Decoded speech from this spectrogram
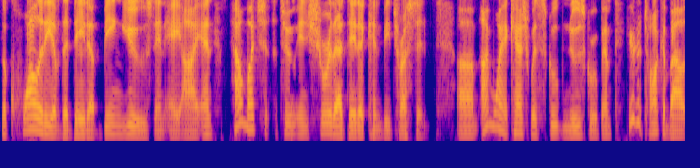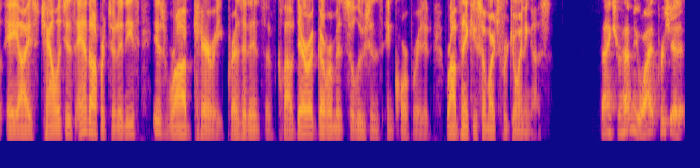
the quality of the data being used in AI and how much to ensure that data can be trusted. Um, I'm Wyatt Kash with Scoop News Group, and here to talk about AI's challenges and opportunities is Rob Carey, president of Cloudera Government Solutions Incorporated. Rob, thank you so much for joining us. Thanks for having me, Wyatt. Appreciate it.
